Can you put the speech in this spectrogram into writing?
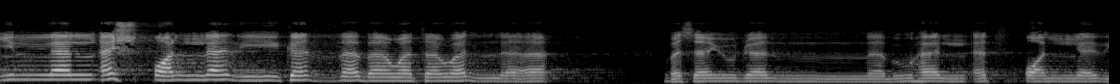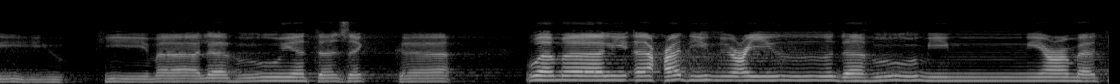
إِلَّا الْأَشْقَى الَّذِي كَذَّبَ وَتَوَلَّى وَسَيُجَنَّبُهَا الْأَتْقَى الَّذِي يُؤْتِي مَالَهُ يَتَزَكَّى وَمَا لِأَحَدٍ عِندَهُ مِن نِّعْمَةٍ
